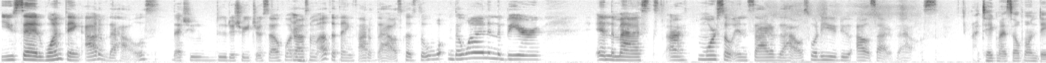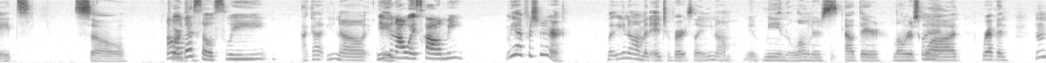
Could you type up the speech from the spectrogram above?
you said one thing out of the house that you do to treat yourself. What are mm. some other things out of the house? Because the the wine and the beer and the masks are more so inside of the house. What do you do outside of the house? I take myself on dates. So, Oh, that's so sweet. I got, you know, You if- can always call me. Yeah, for sure. But you know, I'm an introvert, so you know, I'm, me and the loners out there, loner squad, repping. Hmm?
